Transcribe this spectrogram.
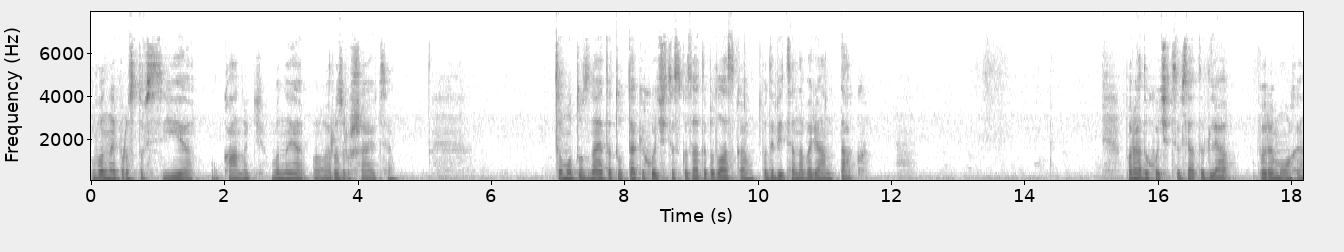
вони просто всі кануть, вони розрушаються. Тому тут, знаєте, тут так і хочеться сказати, будь ласка, подивіться на варіант так. Пораду хочеться взяти для перемоги.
